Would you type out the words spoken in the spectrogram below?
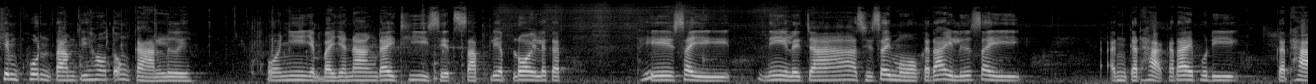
เข้มข้นตามที่เฮาต้องการเลย พอนี่ใบยานางได้ที่เสร็จสับเรียบร้อยแล้วก็เทใส่นี่เลยจ้าสิใส่หมอก็ได้หรือใส่อันกระทะก็ได้พอดีกระทะ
